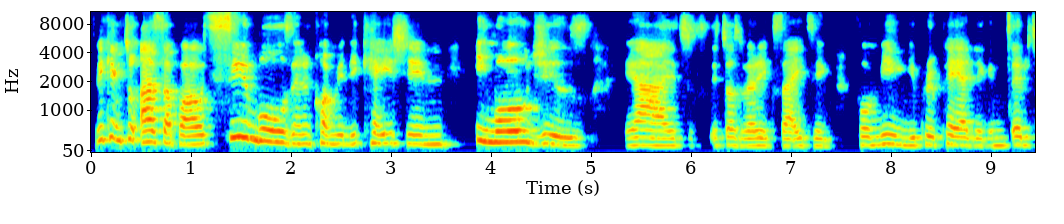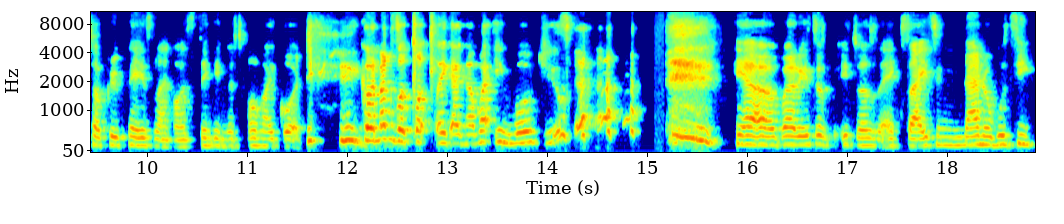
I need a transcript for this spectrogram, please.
speaking to us about symbols and communication, emojis. Yeah, it's, it was very exciting. For me, you prepared, instead of prepare, like I was thinking, oh my God, ngama emojis. Yeah, but it was, it was exciting. Nanokuthi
